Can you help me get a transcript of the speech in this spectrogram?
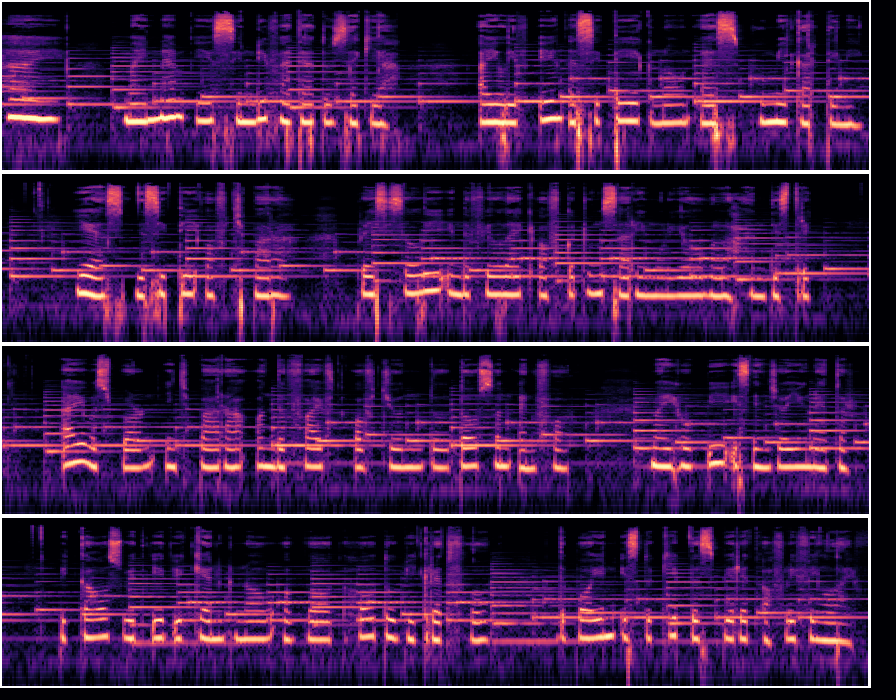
Hi, my name is Cindy Fatatu Zakiah. I live in a city known as Bumi Kartini. Yes, the city of Jepara, precisely in the village of Kedung Sari Mulyo, Welahan district. I was born in Jepara on the 5th of June 2004. My hobby is enjoying nature because with it we can know about how to be grateful. The point is to keep the spirit of living life.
